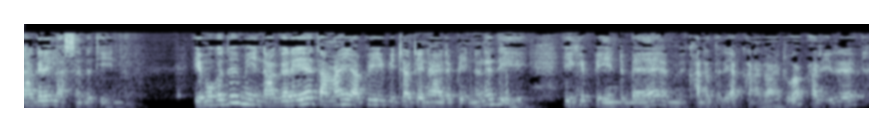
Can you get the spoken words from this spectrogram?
නගරේ ලස්සනට තියෙනවා. ඒ මොකද මේ නගරය තමයි අපි පිටට එන අයට පෙන්වන දේ. ඒකේ පේන්න බෑ කනතරයක් කනගාටුවක් හරියට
